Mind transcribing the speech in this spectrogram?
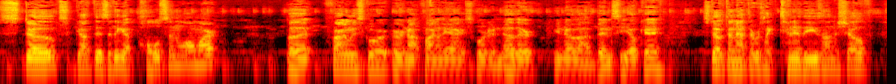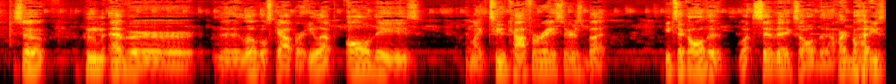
Stoked, got this. I think at Polson Walmart, but finally scored, or not finally, I scored another. You know, uh, Ben CLK. Stoked on that. There was like ten of these on the shelf, so whomever the local scalper, he left all these and like two copper racers, but he took all the what Civics, all the hard bodies,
